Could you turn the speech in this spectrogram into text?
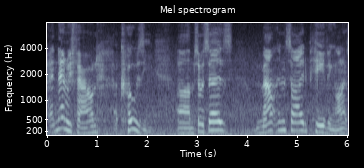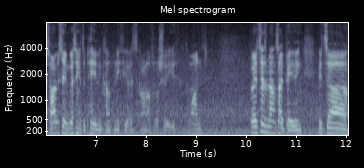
and then we found a cozy. Um, so it says Mountainside Paving on it. So obviously I'm guessing it's a paving company. If you guys, I don't know if it'll show you. Come on. But it says Mountainside Paving. It's uh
